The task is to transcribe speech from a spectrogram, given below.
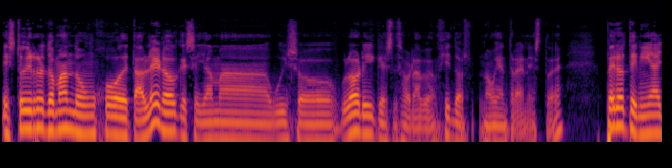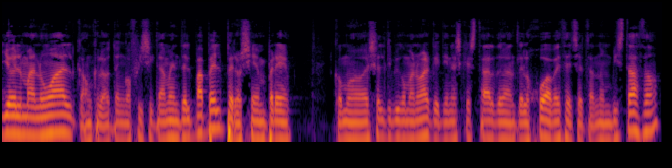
Estoy retomando un juego de tablero que se llama Wings of Glory, que es sobre avioncitos. No voy a entrar en esto, ¿eh? Pero tenía yo el manual, que aunque lo tengo físicamente el papel, pero siempre, como es el típico manual que tienes que estar durante el juego a veces echando un vistazo,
